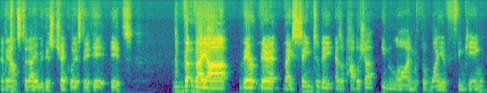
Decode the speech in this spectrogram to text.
announced today with this checklist, it, it, it's they are they're they they seem to be as a publisher in line with the way of thinking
